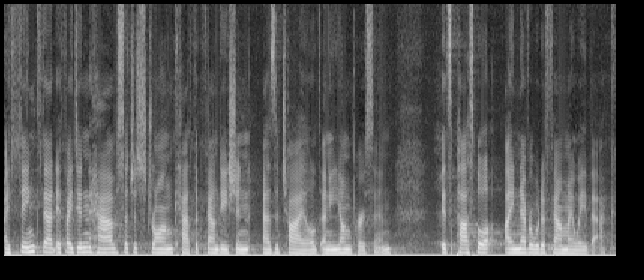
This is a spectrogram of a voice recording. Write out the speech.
I think that if I didn't have such a strong Catholic foundation as a child and a young person, it's possible I never would have found my way back.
